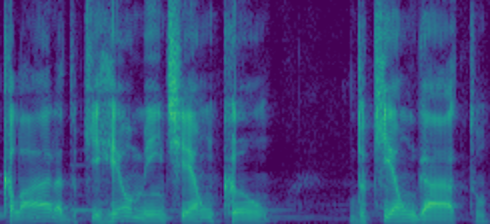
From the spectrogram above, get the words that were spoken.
clara do que realmente é um cão, do que é um gato,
